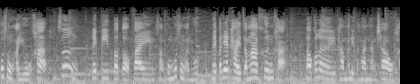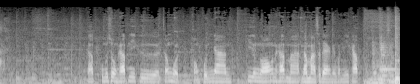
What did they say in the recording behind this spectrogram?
ผู้สูงอายุค่ะ ซึ่งในปีต่อๆไปสังคมผู้สูงอายุ ในประเทศไทยจะมากขึ้นค่ะ เราก็เลยทำผลิตภัณฑ์ทางเช่าค่ะ ครับคุณผู้ชมครับนี่คือทั้งหมดของผลงานที่น้องๆนะครับมานำมาแสดงในวันนี้ครับ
